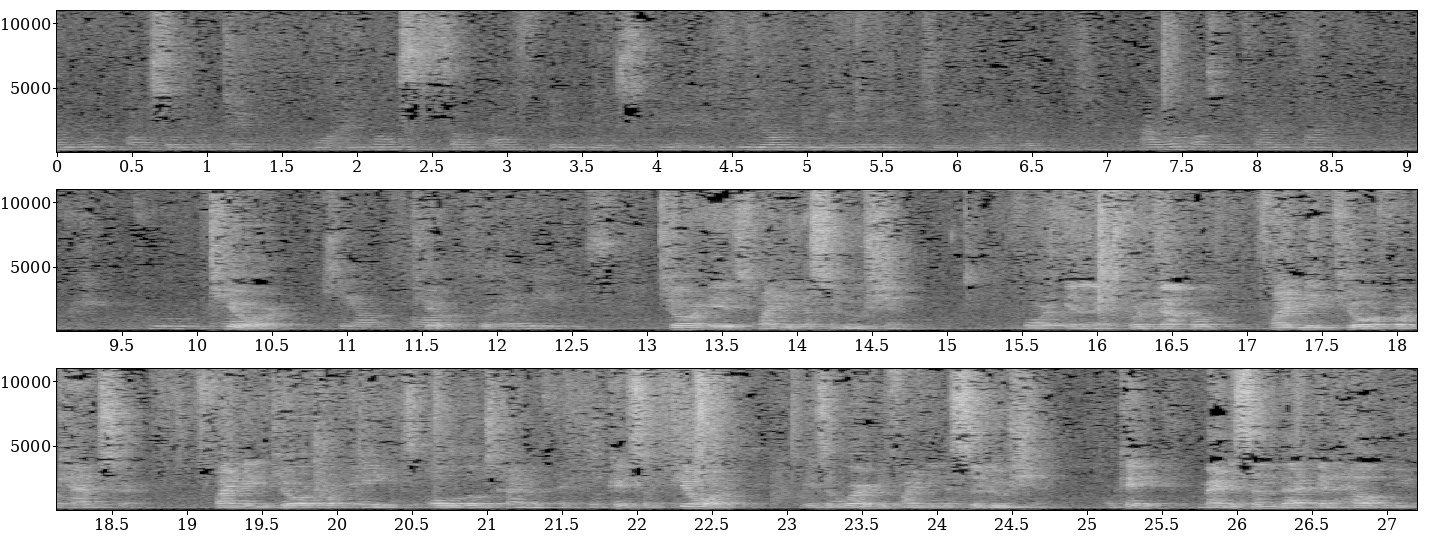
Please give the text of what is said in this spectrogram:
I would also protect more animals. Some of them will disappear if we don't do anything to help them. I would also try to find who Cure. cure for Cure for every illness. Cure is finding a solution for illness. For example, finding cure for cancer, finding cure for AIDS, all those kind of things. Okay, so cure is a word to finding a solution. Okay, medicine that can help you.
